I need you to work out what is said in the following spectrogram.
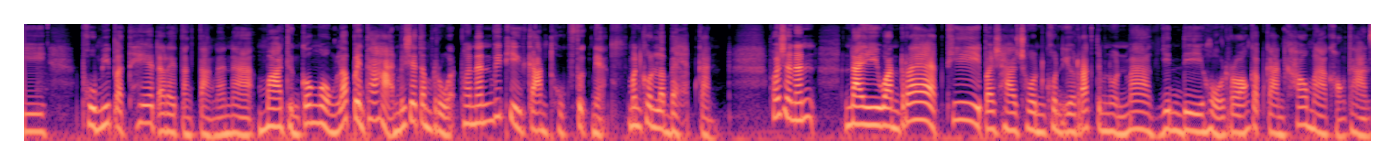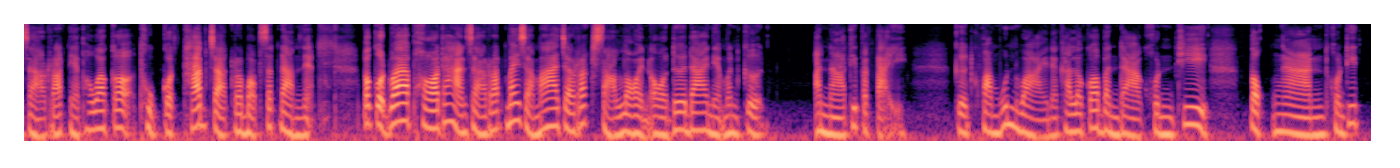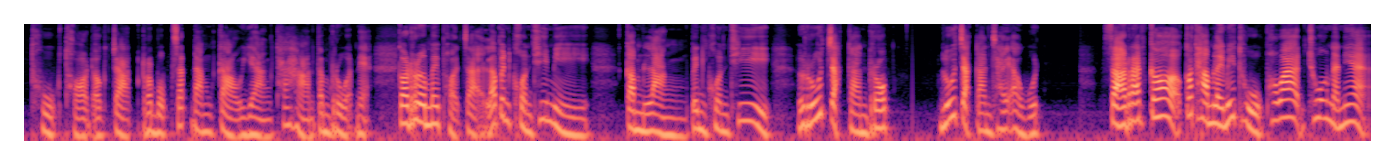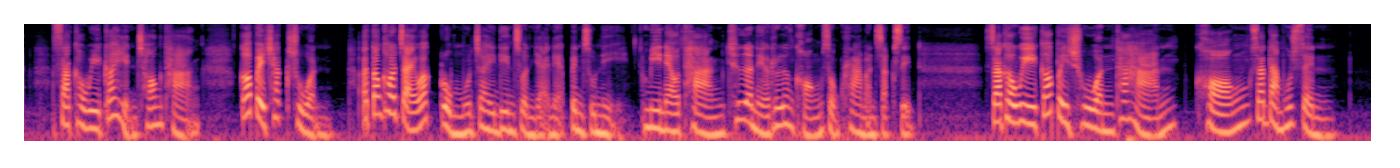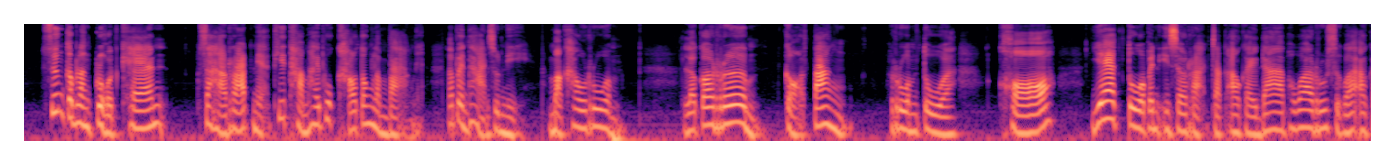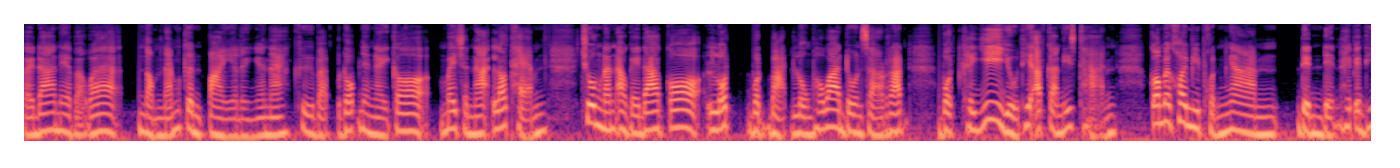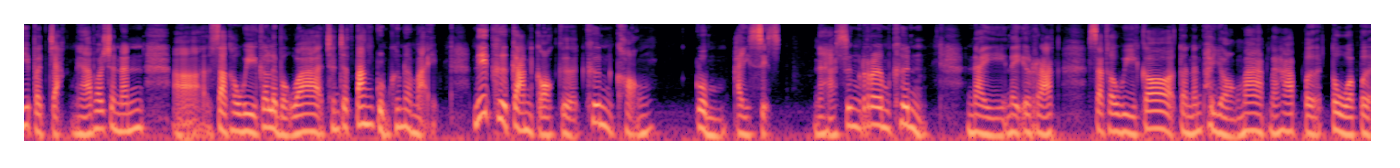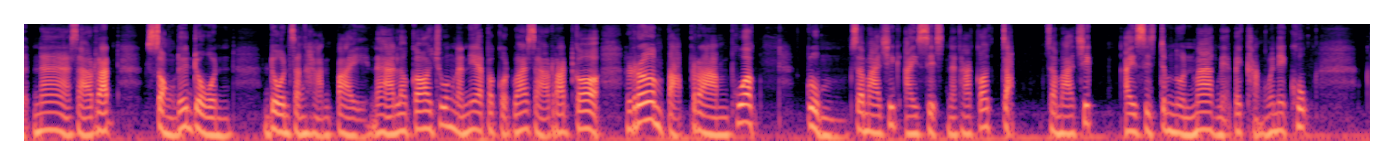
ภูมิประเทศอะไรต่างๆ นานา มาถึงก็งง แล้วเป็นทหารไม่ใช่ตำรวจ เพราะนั้นวิธีการถูกฝึกเนี่ยมันคนละแบบกัน เพราะฉะนั้นในวันแรกที่ประชาชนคนอิรักจำนวนมาก ยินดีโห่ร้องกับการเข้ามาของทหารสหรัฐเนี่ยเพราะว่าก็ถูกกดทับจากระบอบซัดดัมเนี่ยปรากฏว่าพอทหารสหรัฐไม่สามารถจะรักษา law and order ได้เนี่ยมันเกิดอนาธิปไตย เกิดความวุ่นวายนะคะแล้วก็บรรดาคนที่ตกงานคนที่ถูกถอดออกจากระบบซัดดำเก่าอย่างทหารตำรวจเนี่ยก็เริ่มไม่พอใจ แล้วเป็นคนที่มีกำลังเป็นคนที่รู้จักการรบ รู้จักการใช้อาวุธ สหรัฐก็ก็ทำอะไรไม่ถูก เพราะว่าช่วงนั้นเนี่ยซาคาวีก็เห็นช่องทาง ก็ไปชักชวนต้องเข้าใจว่ากลุ่มมุจาฮิดีนส่วนใหญ่เนี่ยเป็นซุนี มีแนวทางเชื่อในเรื่องของสงครามอันศักดิ์สิทธิ์ซาคาวีก็ไปชวนทหารของซัดดัมฮุสเซน ซึ่งกำลังโกรธแค้นสหรัฐเนี่ยที่ทำให้พวกเขาต้องลำบากเนี่ยแล้วเป็นทหารซุนีมาเข้าร่วม แล้วก็เริ่มก่อตั้งรวมตัวขอ แยกตัวเป็นอิสระจากอัลไกด้าเพราะว่ารู้สึกว่าอัลไกด้าเนี่ยแบบว่าหน่อมน้ำเกินไปอะไรเงี้ยนะคือแบบรบยังไงก็ไม่ชนะ แล้วแถมช่วงนั้นอัลไกด้าก็ลดบทบาทลง เพราะว่าโดนสหรัฐบทขยี้อยู่ที่อัฟกานิสถาน ก็ไม่ค่อยมีผลงานเด่นๆ ให้เป็นที่ประจักษ์นะเพราะฉะนั้นซาคาวีก็เลยบอกว่าฉันจะตั้งกลุ่มขึ้นมาใหม่ นี่คือการก่อเกิดขึ้นของกลุ่มไอซิส นะคะซึ่งเริ่มขึ้นในในอิรักซากวีก็ตอนนั้นพยองมากนะคะเปิดตัวเปิดหน้าสหรัฐส่องด้วยโดนโดนสังหารไปนะคะแล้วก็ช่วงนั้นเนี่ยปรากฏว่าสหรัฐก็เริ่มปราบปรามพวกกลุ่มสมาชิกไอซิสนะคะก็จับสมาชิกไอซิสจำนวนมากเนี่ยไปขังไว้ในคุก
